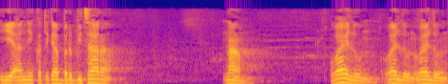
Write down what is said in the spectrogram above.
yakni ketika berbicara. Nah, wailun, wailun, wailun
